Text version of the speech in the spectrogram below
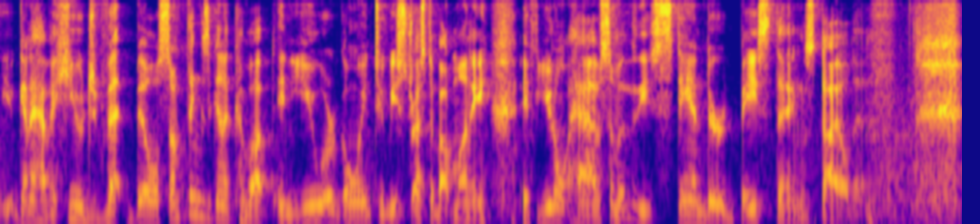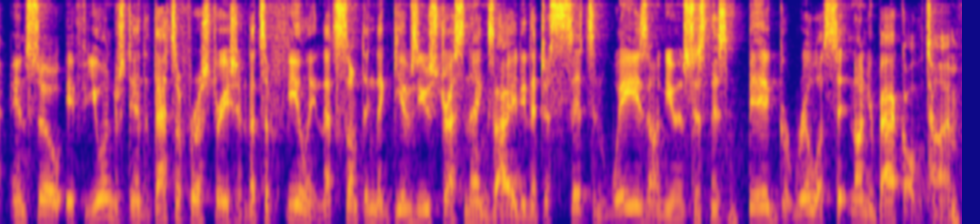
you're going to have a huge vet bill. Something's going to come up and you are going to be stressed about money if you don't have some of these standard base things dialed in. And so, if you understand that that's a frustration, that's a feeling, that's something that gives you stress and anxiety that just sits and weighs on you, it's just this big gorilla sitting on your back all the time,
